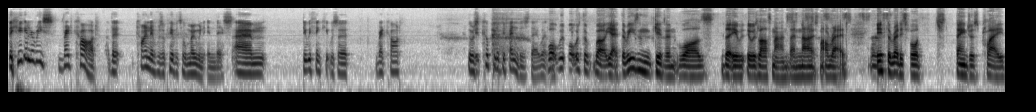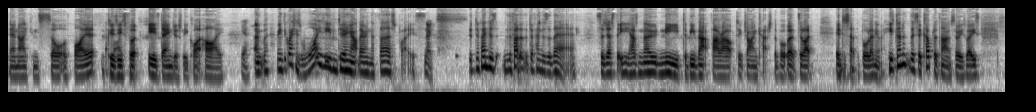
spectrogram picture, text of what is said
the Hugo Lloris red card that kind of was a pivotal moment in this. Um, do we think it was a red card? There was a couple of defenders there, weren't What there? what was the well? Yeah, if the reason given was that it was, it was last man, then no, it's not a red. If the red is for dangerous play, then I can sort of buy it because his foot is dangerously quite high. Yeah. Um, I mean, the question is, what is he even doing out there in the first place? No. The defenders, the fact that the defenders are there, suggests that he has no need to be that far out to try and catch the ball, uh, to like intercept the ball anyway. He's done this a couple of times, series where he's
